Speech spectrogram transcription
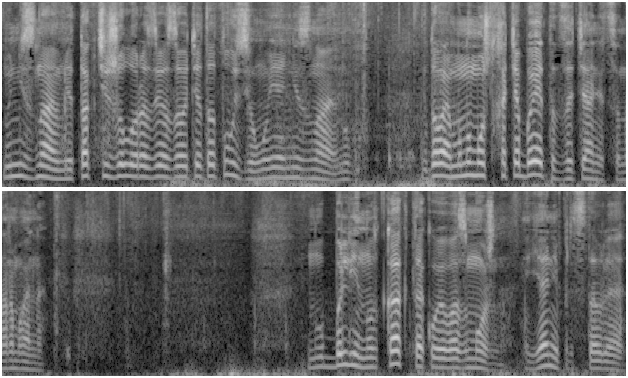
ну не знаю, мне так тяжело развязывать этот узел, ну я не знаю. Ну, ну давай, ну может хотя бы этот затянется нормально. Ну блин, ну как такое возможно? Я не представляю.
